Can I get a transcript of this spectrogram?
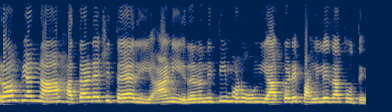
ट्रम्प यांना हाताळण्याची तयारी आणि रणनीती म्हणून याकडे पाहिले जात होते.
